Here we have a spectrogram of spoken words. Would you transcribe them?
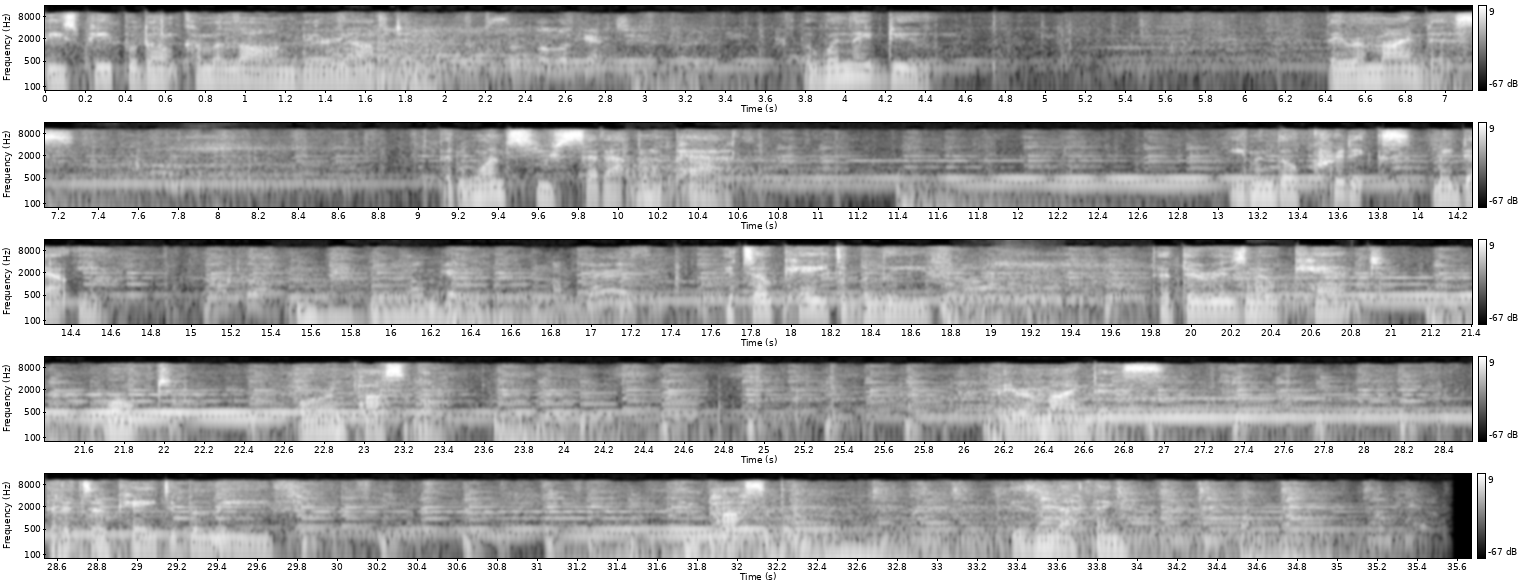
These people don't come along very often. But when they do, they remind us that once you set out on a path, even though critics may doubt you, it's okay to believe that there is no can't, won't, or impossible. They remind us it's okay to believe impossible is nothing.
